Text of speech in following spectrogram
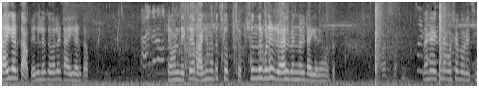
টাইগার কাপ এগুলোকে বলে টাইগার কাপ কেমন দেখতে? বাঘের মতো ছোপ ছোপ সুন্দরবনের রয়্যাল বেঙ্গল টাইগারের মতো। দেখো এখানে বসে পড়েছি।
